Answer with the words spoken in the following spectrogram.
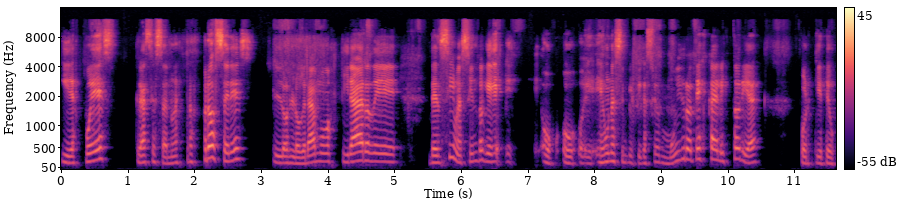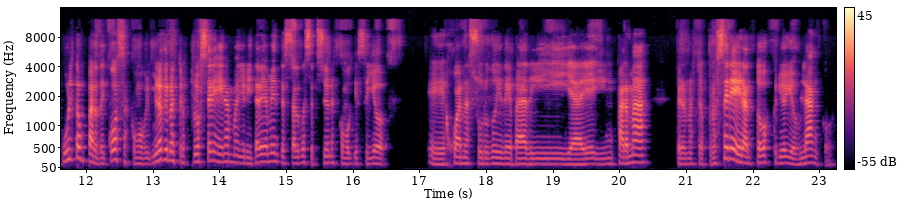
y después, gracias a nuestros próceres, los logramos tirar de, de encima, siendo que eh, es una simplificación muy grotesca de la historia porque te oculta un par de cosas, como primero que nuestros próceres eran mayoritariamente, salvo excepciones como, qué sé yo, eh, Juana Zurduy de Padilla y un par más, pero nuestros próceres eran todos criollos blancos,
